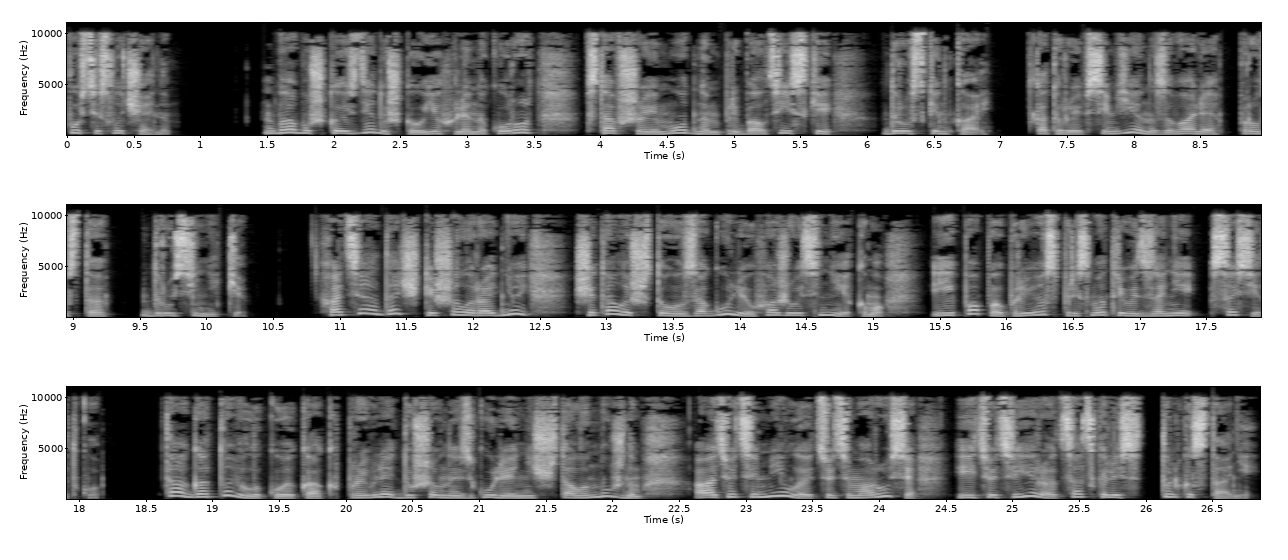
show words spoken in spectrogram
пусть и случайным. Бабушка с дедушкой уехали на курорт, вставший модным прибалтийский Друскинкай, который в семье называли просто Друсиники. Хотя дача кишела роднёй, считалось, что за Гулей ухаживать некому, и папа привез присматривать за ней соседку. Та готовила кое-как, проявлять душевность Гуля не считала нужным, а тетя Мила, тетя Маруся и тетя Ира цацкались только с Таней.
